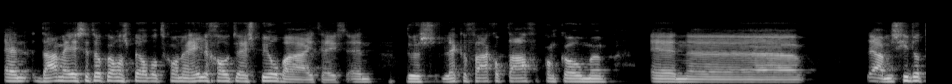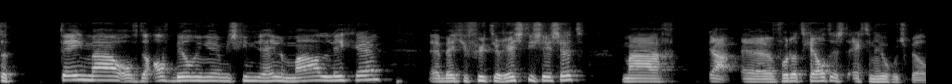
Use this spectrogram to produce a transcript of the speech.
En daarmee is dit ook wel een spel wat gewoon een hele grote speelbaarheid heeft. En dus lekker vaak op tafel kan komen. En uh, ja, misschien dat het thema of de afbeeldingen misschien niet helemaal liggen. Een beetje futuristisch is het. Maar ja, uh, voor dat geld is het echt een heel goed spel.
